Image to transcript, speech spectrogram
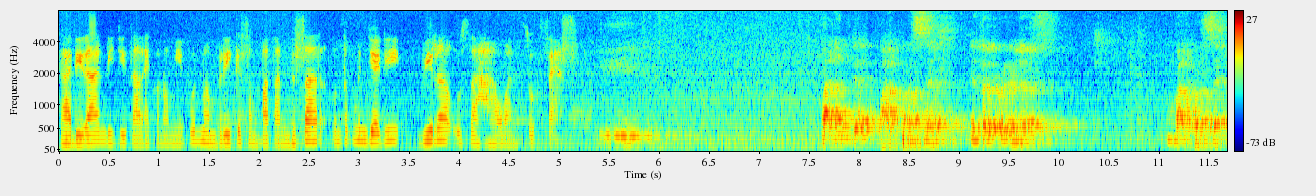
Kehadiran digital ekonomi pun memberi kesempatan besar untuk menjadi wirausahawan sukses. Paling tidak 4 persen entrepreneurs, 4 persen.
